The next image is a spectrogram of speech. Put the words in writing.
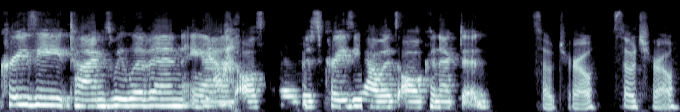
crazy times we live in, and yeah. also just crazy how it's all connected. So true. So true.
